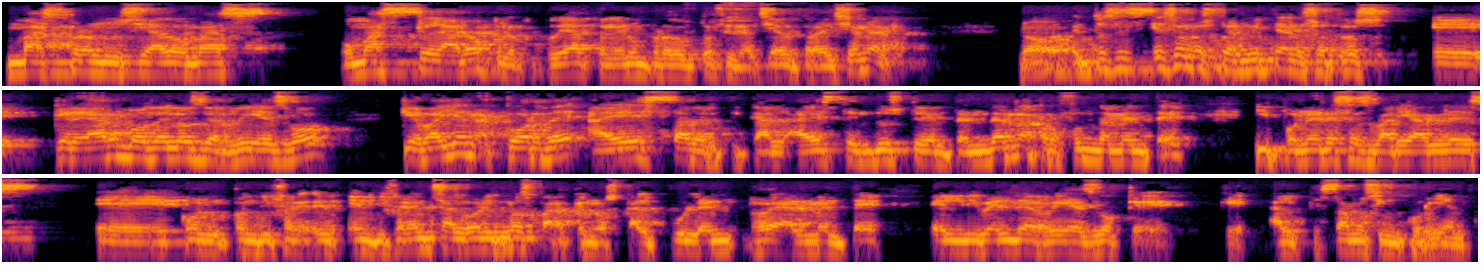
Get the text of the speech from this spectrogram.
más pronunciado, más o más claro que lo que pudiera tener un producto financiero tradicional. ¿no? Entonces, eso nos permite a nosotros eh, crear modelos de riesgo que vayan acorde a esta vertical, a esta industria, entenderla profundamente y poner esas variables eh, en diferentes algoritmos para que nos calculen realmente el nivel de riesgo que, al que estamos incurriendo.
